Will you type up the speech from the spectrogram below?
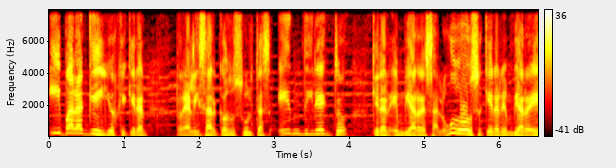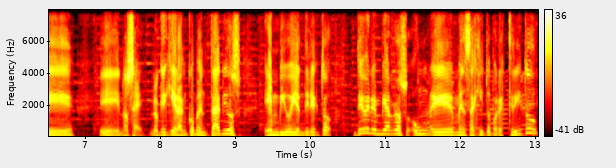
Y para aquellos que quieran realizar consultas en directo, quieran enviar saludos, quieran enviar, eh, eh, no sé, lo que quieran, comentarios en vivo y en directo, deben enviarnos un mensajito por escrito.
